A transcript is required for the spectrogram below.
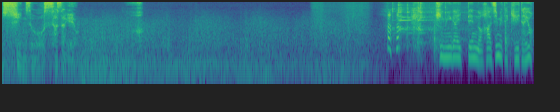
心臓を捧げよ。君が言ってんの初めて聞いたよ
